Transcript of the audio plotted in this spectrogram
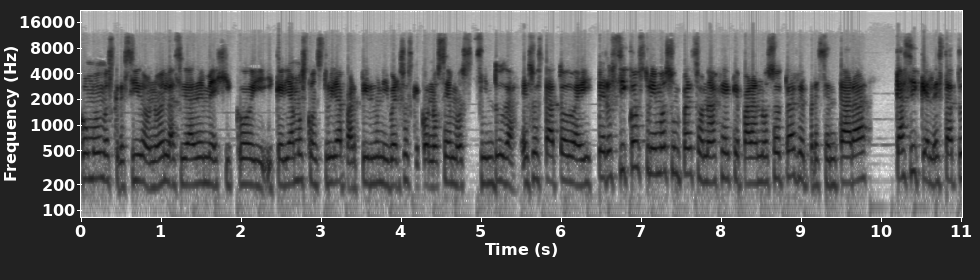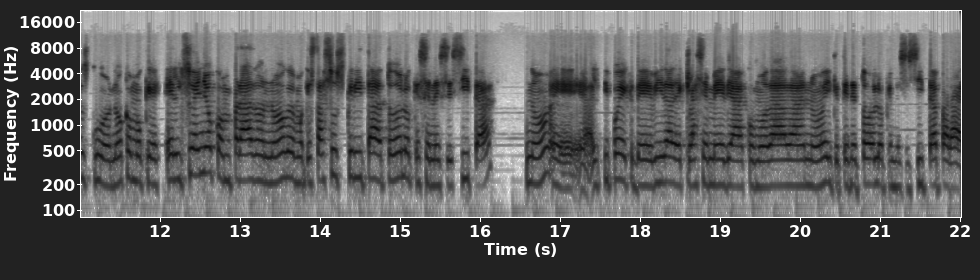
cómo hemos crecido ¿no? en la Ciudad de México y, queríamos construir a partir de universos que conocemos, sin duda, eso está todo ahí. Pero sí construimos un personaje que para nosotras representara casi que el status quo, ¿no? Como que el sueño comprado, ¿no? Como que está suscrita a todo lo que se necesita. ¿no? Eh, al tipo de, vida de clase media acomodada, ¿no? Y que tiene todo lo que necesita para,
